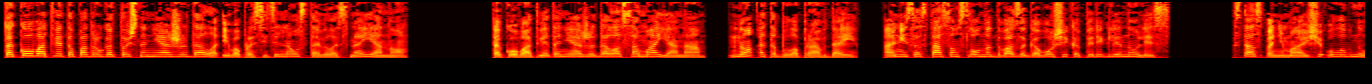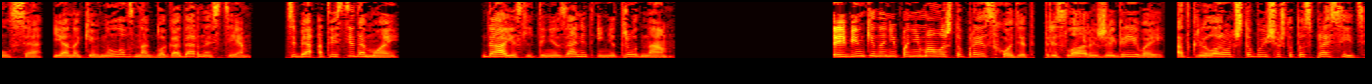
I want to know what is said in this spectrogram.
Такого ответа подруга точно не ожидала и вопросительно уставилась на Яну. Такого ответа не ожидала сама Яна, но это было правдой. Они со Стасом словно два заговорщика переглянулись. Стас, понимающе улыбнулся, Яна кивнула в знак благодарности. «Тебя отвезти домой?» «Да, если ты не занят и не трудно». Рябинкина не понимала, что происходит, трясла рыжей гривой, открыла рот, чтобы еще что-то спросить,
